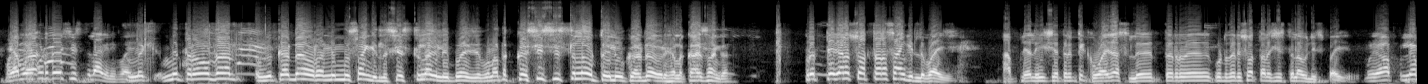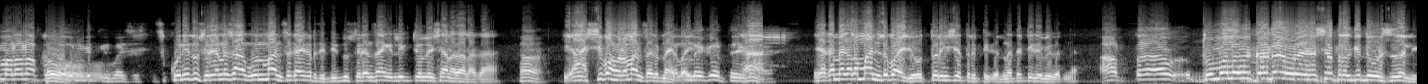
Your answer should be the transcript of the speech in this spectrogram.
त्यामुळे कुठेतरी शिस्त लागली पाहिजे. मित्रांनो आता विका ड्रायव्हरांनी मग सांगितलं शिस्त लागली पाहिजे. पण आता कशी शिस्त लावता येईल विका ड्रायव्हर ह्याला काय सांगा प्रत्येकाला स्वतःला सांगितलं पाहिजे. आपल्याला हे क्षेत्र टिकवायचं असलं तर कुठेतरी स्वतःला शिस्त लावलीच पाहिजे. म्हणजे आपल्या मनानं आपण हो, हो, घेतली हो. पाहिजे शिस्त. कोणी दुसऱ्यानं सांगून माणसं काय करते? ती दुसऱ्यानं सांगितलं की तो लय शाना झाला का? हा. ही अशी भावना माणसाकडे नाही त्याला लय पाहिजे. कळतंय हा. काय. एकामेकाला मांडलं पाहिजे हो, तर ही क्षेत्र टिकत नाही तर टिकत बिकत नाही. आता तुम्हाला विका ड्रायव्हर ह्या क्षेत्रात किती वर्ष झाली?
